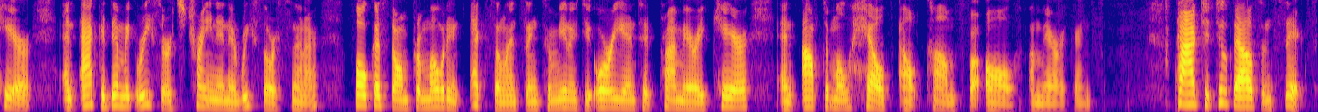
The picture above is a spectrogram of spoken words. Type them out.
Care, an academic research training and resource center focused on promoting excellence in community oriented primary care and optimal health outcomes for all Americans. Prior to 2006,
